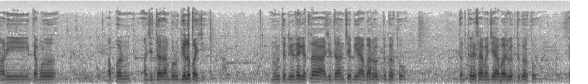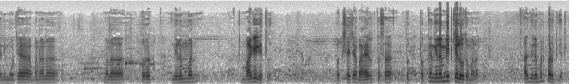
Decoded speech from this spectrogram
आणि त्यामुळं आपण अजितदादांबरोबर गेलं पाहिजे. म्हणून ते निर्णय घेतला. अजितदादांचे मी आभार व्यक्त करतो. तटकरे साहेबांचे आभार व्यक्त करतो. त्यांनी मोठ्या मनानं मला परत निलंबन मागे घेतलं. पक्षाच्या बाहेर तसा पक पक्क निलंबित केलं होतं मला. आज निलंबन परत घेतलं.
